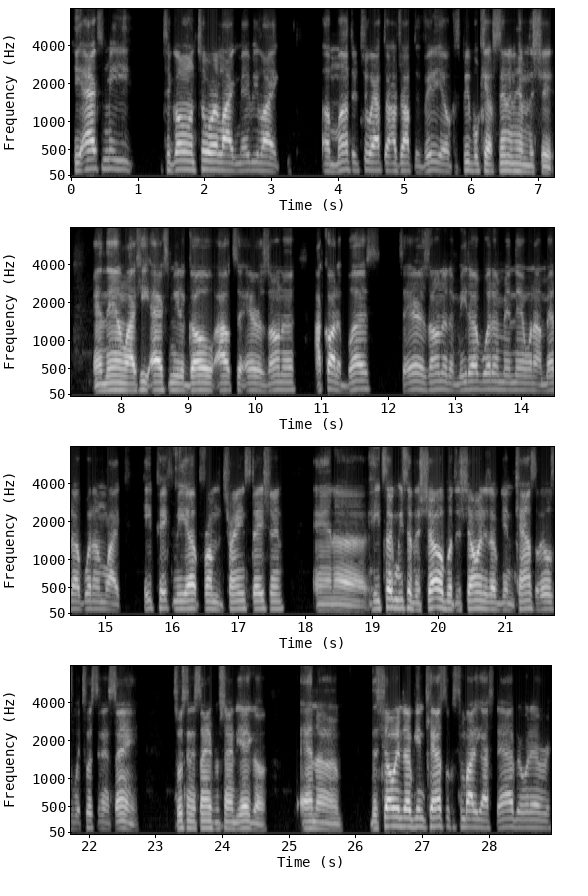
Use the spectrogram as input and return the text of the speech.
He asked me to go on tour like maybe like a month or two after I dropped the video because people kept sending him the shit. And then like he asked me to go out to Arizona. I caught a bus to Arizona to meet up with him. And then when I met up with him, like he picked me up from the train station and uh, he took me to the show, but the show ended up getting canceled. It was with Twisted Insane, Twisted Insane from San Diego, and uh, the show ended up getting canceled because somebody got stabbed or whatever.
